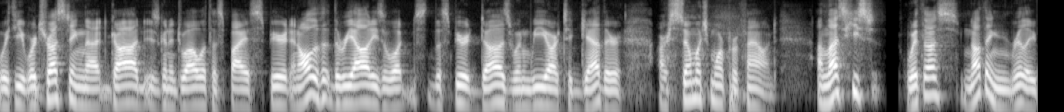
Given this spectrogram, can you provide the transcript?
with you? We're trusting that god is going to dwell with us by his spirit and all of the, the realities of what the spirit does when we are together are so much more profound. Unless he's with us nothing really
